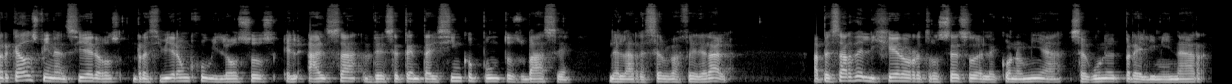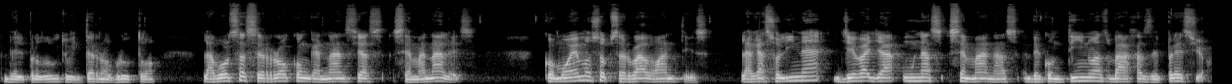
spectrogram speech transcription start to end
Mercados financieros recibieron jubilosos el alza de 75 puntos base de la Reserva Federal. A pesar del ligero retroceso de la economía según el preliminar del Producto Interno Bruto, la bolsa cerró con ganancias semanales. Como hemos observado antes, la gasolina lleva ya unas semanas de continuas bajas de precio,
